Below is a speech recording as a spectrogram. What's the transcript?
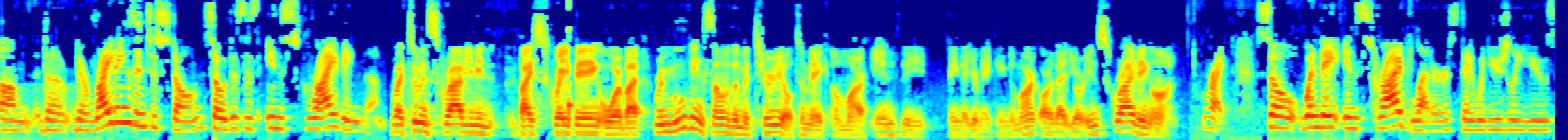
um, the, their writings into stone. So this is inscribing them. Right, to inscribe, you mean by scraping or by removing some of the material to make a mark in the thing that you're making the mark or that you're inscribing on. Right. So when they inscribed letters, they would usually use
